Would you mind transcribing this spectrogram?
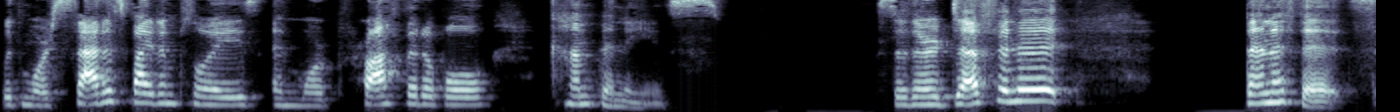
with more satisfied employees and more profitable companies. So there are definite benefits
